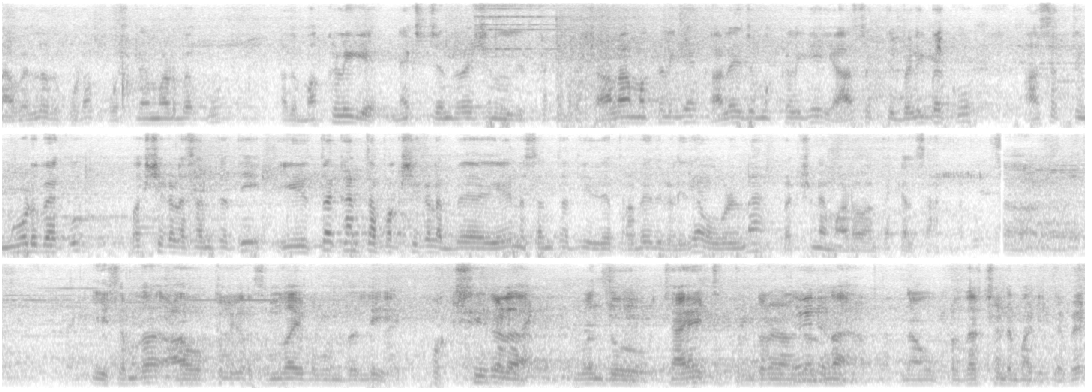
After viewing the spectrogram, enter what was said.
ನಾವೆಲ್ಲರೂ ಕೂಡ ಪೋಷಣೆ ಮಾಡಬೇಕು. ಅದು ಮಕ್ಕಳಿಗೆ ನೆಕ್ಸ್ಟ್ ಜನ್ರೇಷನಲ್ಲಿ ಇರ್ತಕ್ಕಂಥ ಶಾಲಾ ಮಕ್ಕಳಿಗೆ ಕಾಲೇಜು ಮಕ್ಕಳಿಗೆ ಆಸಕ್ತಿ ಬೆಳಿಬೇಕು, ಆಸಕ್ತಿ ಮೂಡಬೇಕು. ಪಕ್ಷಿಗಳ ಸಂತತಿ, ಈ ಇರ್ತಕ್ಕಂಥ ಪಕ್ಷಿಗಳ ಏನು ಸಂತತಿ ಇದೆ, ಪ್ರಭೇದಗಳಿದೆ, ಅವುಗಳನ್ನ ರಕ್ಷಣೆ ಮಾಡುವಂಥ ಕೆಲಸ ಆಗಬೇಕು. ಈ ಸಮುದಾಯ, ಆ ಒಕ್ಕಲಿಗರ ಸಮುದಾಯ ಭವನದಲ್ಲಿ ಪಕ್ಷಿಗಳ ಒಂದು ಛಾಯಾಚಿತ್ರಗಳನ್ನು ನಾವು ಪ್ರದರ್ಶನ ಮಾಡಿದ್ದೇವೆ.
